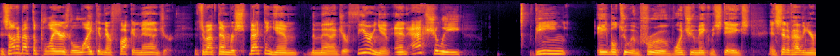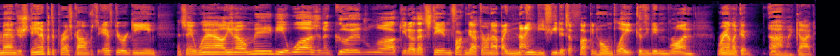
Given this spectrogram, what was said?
It's not about the players liking their fucking manager. It's about them respecting him, the manager, fearing him, and actually being able to improve once you make mistakes instead of having your manager stand up at the press conference after a game and say, well, you know, maybe it wasn't a good look. You know, that Stanton fucking got thrown out by 90 feet at the fucking home plate because he didn't run, ran like a, oh my God.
